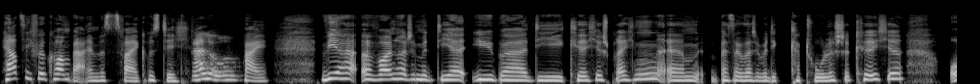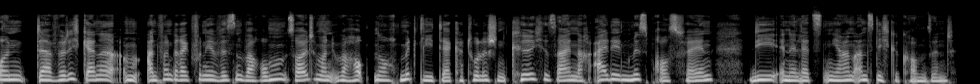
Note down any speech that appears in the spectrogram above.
Herzlich willkommen bei 1 bis 2. Grüß dich. Hallo. Hi. Wir äh, wollen heute mit dir über die Kirche sprechen, ähm, besser gesagt über die katholische Kirche. Und da würde ich gerne am Anfang direkt von dir wissen, warum sollte man überhaupt noch Mitglied der katholischen Kirche sein nach all den Missbrauchsfällen, die in den letzten Jahren ans Licht gekommen sind?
